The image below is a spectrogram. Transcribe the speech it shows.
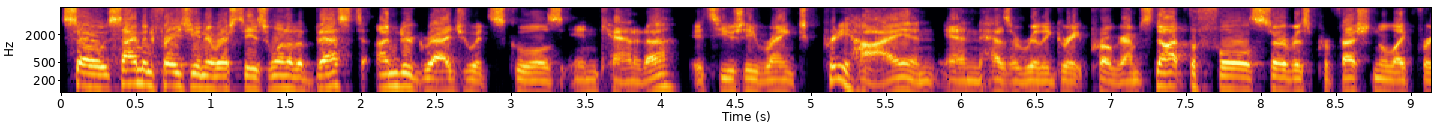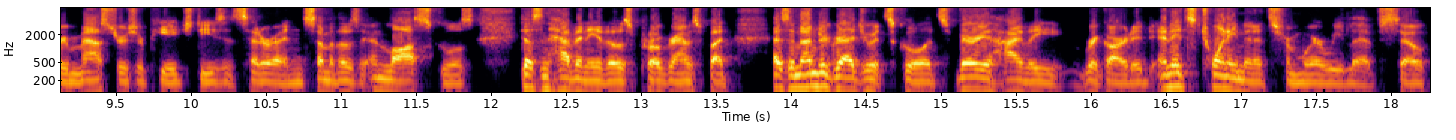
So simon fraser university is one of the best undergraduate schools in canada. It's usually ranked pretty high and and has a really great program. It's not the full service professional like for masters or phds et cetera and some of those in law schools. It doesn't have any of those programs but as an undergraduate school it's very highly regarded and it's 20 minutes from where we live. So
